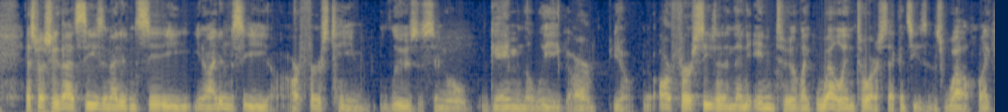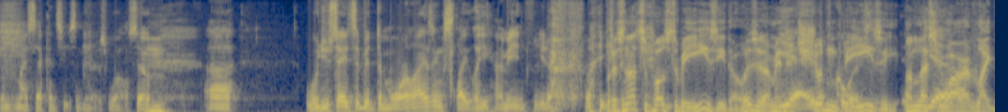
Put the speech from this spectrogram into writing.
especially that season. I didn't see, you know, I didn't see our first team lose a single game in the league. Our, you know, our first season, and then into like well into our second season as well, like into my second season there as well. So. Mm. Uh, would you say it's a bit demoralizing? Slightly. I mean, you know, like, but it's not supposed to be easy, though, is it? I mean, yeah, it shouldn't be easy unless yeah. you are like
